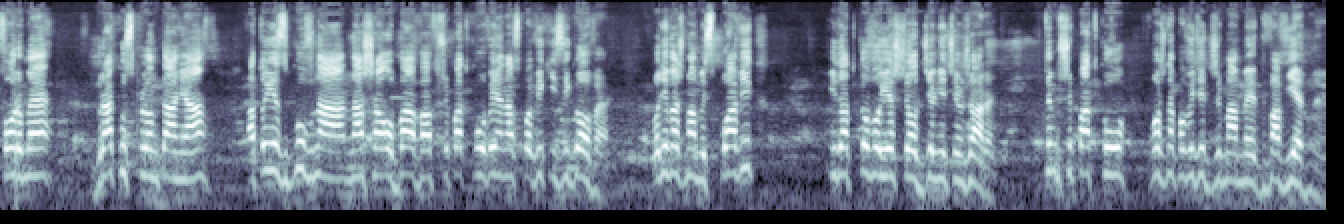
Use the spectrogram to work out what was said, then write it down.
formę braku splątania, a to jest główna nasza obawa w przypadku łowienia na spławiki zigowe, ponieważ mamy spławik i dodatkowo jeszcze oddzielnie ciężarek. W tym przypadku można powiedzieć, że mamy dwa w jednym.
